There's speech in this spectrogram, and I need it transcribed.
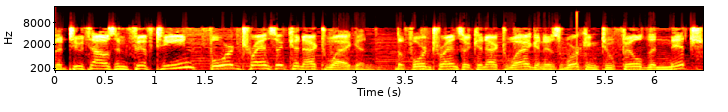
The 2015 Ford Transit Connect wagon. The Ford Transit Connect wagon is working to fill the niche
